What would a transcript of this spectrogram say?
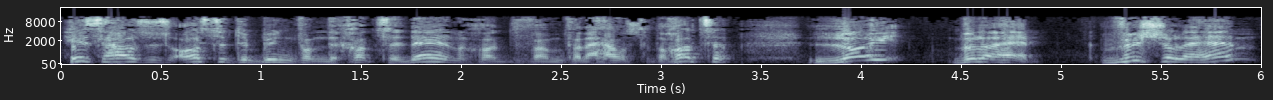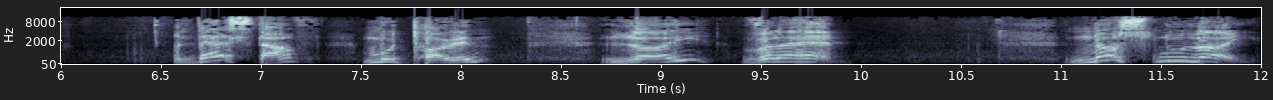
His house is also to bring from the Chotzer there, and from, from the house to the Chotzer. Loi v'lahem. V'shalahem, and their stuff, mutarim, loi v'lahem. Nosnu loi.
